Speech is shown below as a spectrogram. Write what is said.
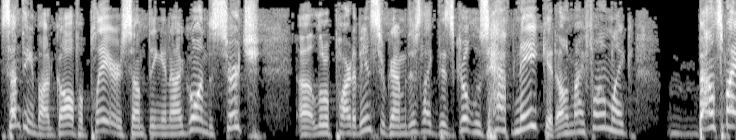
something about golf, a player or something, and I go on the search uh, little part of Instagram, and there's like this girl who's half naked on my phone, like bounce my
